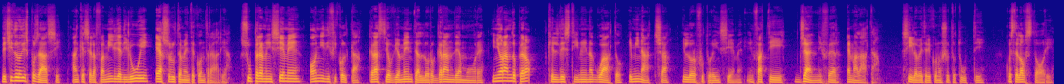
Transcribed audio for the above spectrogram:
Decidono di sposarsi, anche se la famiglia di lui è assolutamente contraria. Superano insieme ogni difficoltà, grazie ovviamente al loro grande amore, ignorando però che il destino è in agguato e minaccia il loro futuro insieme. Infatti Jennifer è malata. Sì, lo avete riconosciuto tutti. Questo è Love Story,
